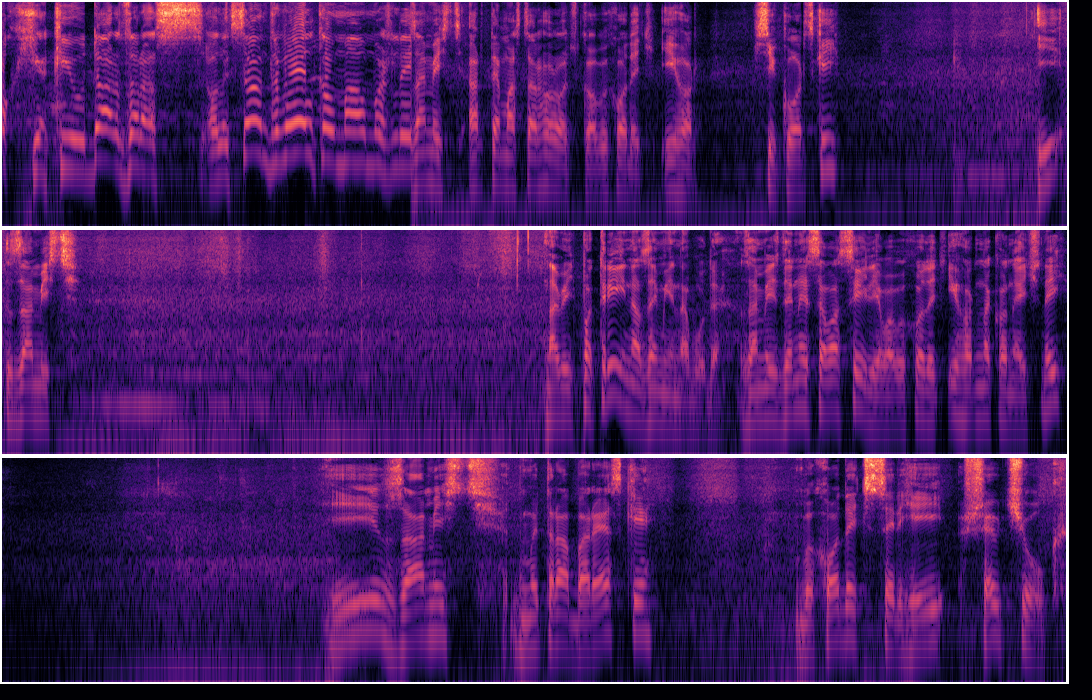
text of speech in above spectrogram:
Ох, який удар зараз. Олександр Волков мав можливість. Замість Артема Старгородського виходить Ігор Сікорський. І замість. Навіть потрійна заміна буде. Замість Дениса Васильєва виходить Ігор Наконечний. І замість Дмитра Березки виходить Сергій Шевчук.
